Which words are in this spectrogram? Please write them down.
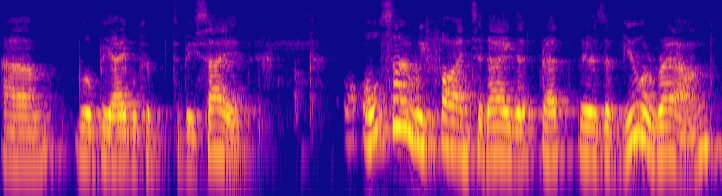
um, will be able to, to be saved. Also, we find today that, that there's a view around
